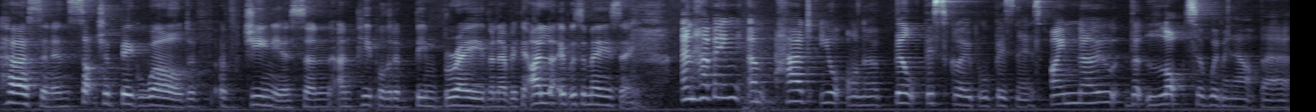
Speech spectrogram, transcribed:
person in such a big world of, of genius and, and people that have been brave and everything. I, it was amazing. And having um, had your honour built this global business, I know that lots of women out there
